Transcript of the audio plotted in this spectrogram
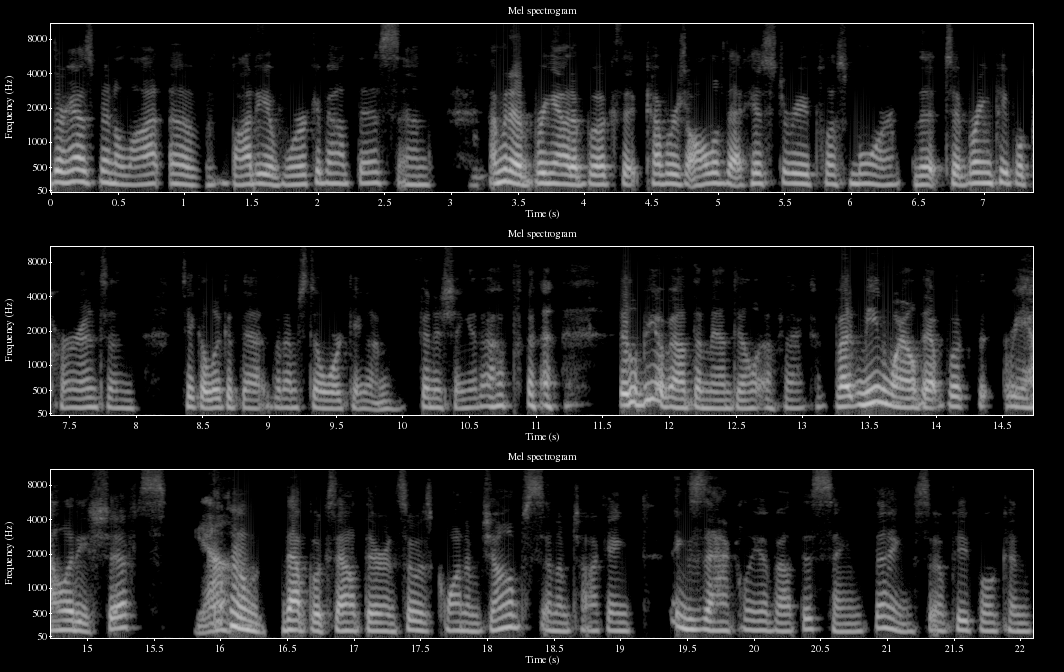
There has been a lot of body of work about this. And mm-hmm. I'm going to bring out a book that covers all of that history plus more that to bring people current and take a look at that, but I'm still working on finishing it up. It'll be about the Mandela effect. But meanwhile, that book, Reality Shifts, yeah, that book's out there, and so is Quantum Jumps, and I'm talking exactly about this same thing. So people can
